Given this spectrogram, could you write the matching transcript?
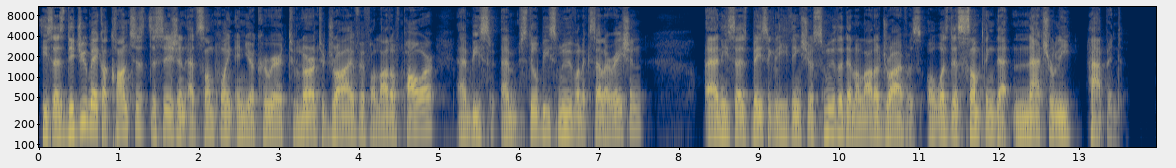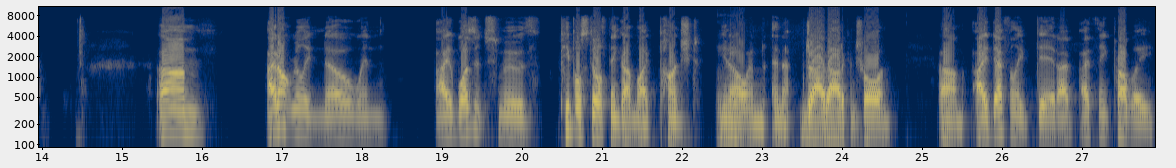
He says, "Did you make a conscious decision at some point in your career to learn to drive with a lot of power and be and still be smooth on acceleration?" And he says basically he thinks you're smoother than a lot of drivers, or was this something that naturally happened? Um, I don't really know when I wasn't smooth. People still think I'm like punched, you Mhm. know, and and drive out of control. And um, I definitely did. I I think probably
